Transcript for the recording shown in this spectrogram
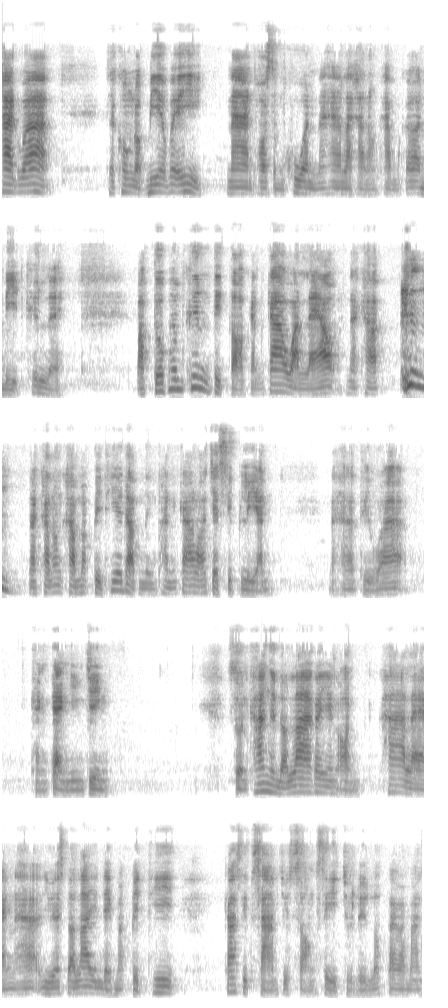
คาดว่าจะคงดอกเบี้ยไว้อีกนานพอสมควรนะฮะราคาทองคำก็ดีดขึ้นเลย ปรับตัวเพิ่มขึ้นติดต่อกัน 9 วันแล้วนะครับราคาทองคำมาปิดที่ระดับ 1,970 เหรียญนะฮะถือว่าแข็งแกร่งจริง ส่วนค่าเงินดอลลาร์ก็ยังอ่อนค่าแรงนะฮะ US ดอลลาร์อินเด็กมาปิดที่ 93.24 จุดหรือลบไปประมาณ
